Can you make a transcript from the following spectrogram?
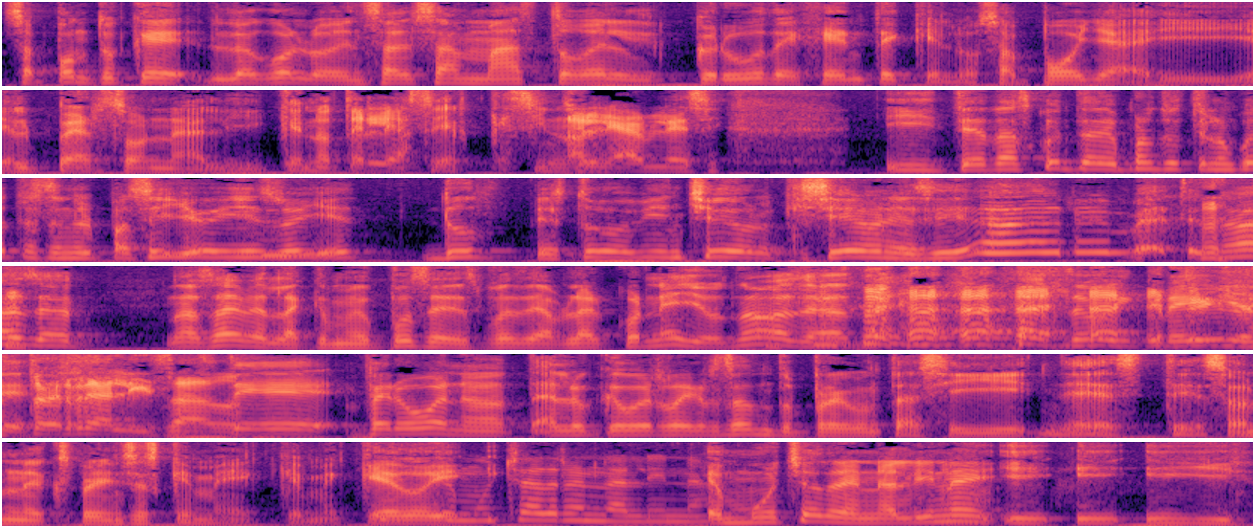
sea, pon tú que luego lo ensalza más todo el crew de gente que los apoya y el personal y que no te le acerques y no le hables. Y te das cuenta, de pronto te lo encuentras en el pasillo y es, oye, dude, estuvo bien chido lo que hicieron. Y así, ah, no inventes, no, o sea, no sabes la que me puse después de hablar con ellos, ¿no? O sea, estuvo increíble. Estoy realizado. Este, pero bueno, a lo que voy regresando a tu pregunta, sí, este, son experiencias que me, que me quedo Sí, y mucha adrenalina. eh, mucha adrenalina y, y, y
